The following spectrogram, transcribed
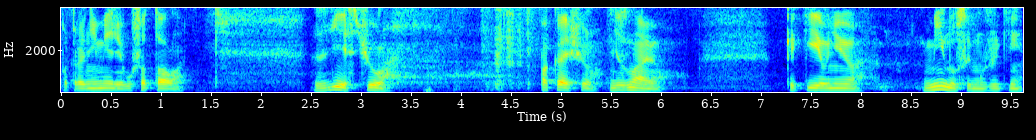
по крайней мере ушатала. Здесь что? Пока еще не знаю, какие у нее минусы, мужики.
